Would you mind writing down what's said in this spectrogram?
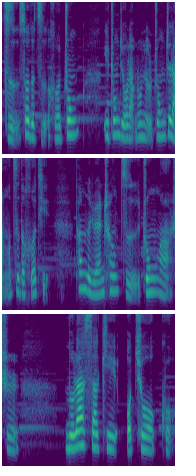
紫色的紫和中，一中九两中九的中这两个字的合体，它们的原称紫中啊是 mulasaki ochoko，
